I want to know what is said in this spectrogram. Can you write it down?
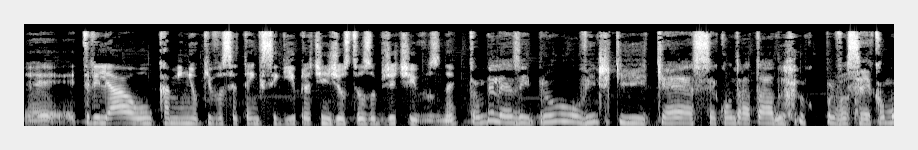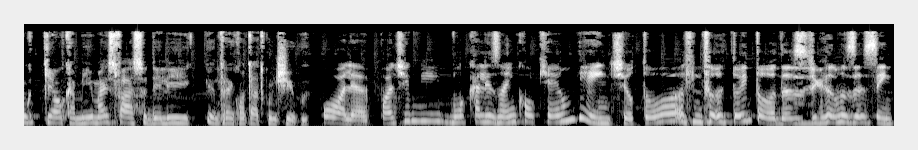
é, trilhar o caminho que você tem que seguir para atingir os teus objetivos, né? Então, beleza. E pro ouvinte que quer ser contratado por você, como que é o caminho mais fácil dele entrar em contato contigo? Olha, pode me localizar em qualquer ambiente. Eu tô, tô, tô em todas, digamos assim.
